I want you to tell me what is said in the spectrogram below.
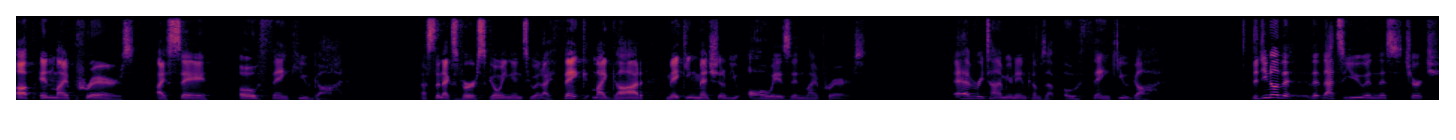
up in my prayers, I say, Oh, thank you, God. That's the next verse going into it. I thank my God making mention of you always in my prayers. Every time your name comes up, oh, thank you, God. Did you know that, that that's you in this church?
